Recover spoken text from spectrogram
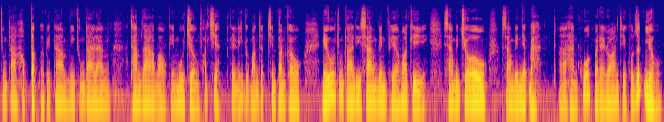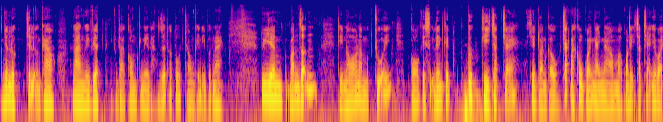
chúng ta học tập ở Việt Nam nhưng chúng ta đang tham gia vào cái môi trường phát triển cái lĩnh vực bán dẫn trên toàn cầu. Nếu chúng ta đi sang bên phía Hoa Kỳ, sang bên châu Âu, sang bên Nhật Bản, uh, Hàn Quốc và Đài Loan thì có rất nhiều nhân lực chất lượng cao là người Việt. Chúng ta có một cái nền tảng rất là tốt trong cái lĩnh vực này. Tuy nhiên bán dẫn thì nó là một chuỗi có cái sự liên kết cực kỳ chặt chẽ trên toàn cầu. Chắc là không có cái ngành nào mà quan hệ chặt chẽ như vậy.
